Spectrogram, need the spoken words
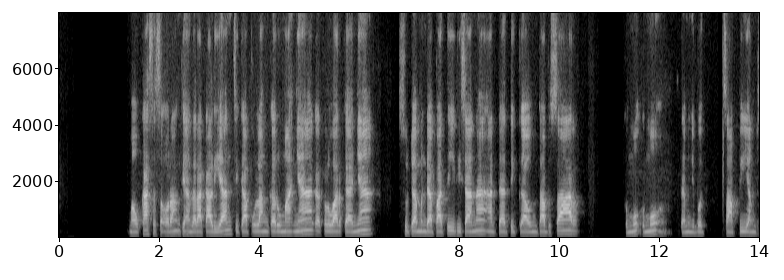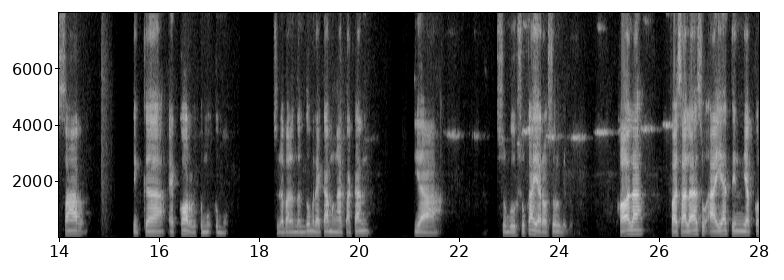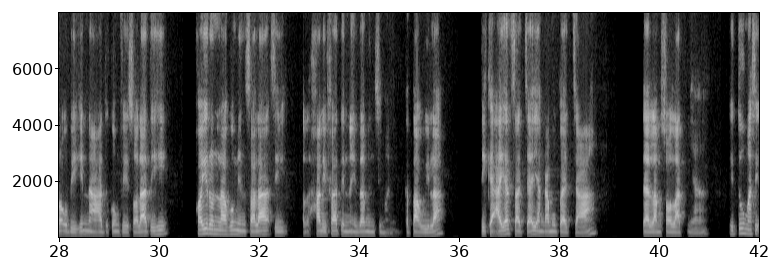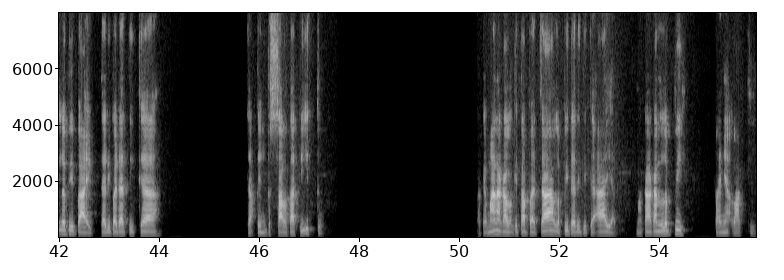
Maukah seseorang di antara kalian jika pulang ke rumahnya, ke keluarganya, sudah mendapati di sana ada tiga unta besar, gemuk-gemuk, dan menyebut sapi yang besar, tiga ekor gemuk-gemuk. Sudah barang tentu mereka mengatakan, ya sungguh suka ya Rasul gitu. Qala fasalasu ayatin yaqra'u bihinna ahadukum fi salatihi khairun lahu min salasi khalifatin idza min simani. Ketahuilah tiga ayat saja yang kamu baca dalam sholatnya itu masih lebih baik daripada tiga daging besar tadi itu. Bagaimana kalau kita baca lebih dari tiga ayat? Maka akan lebih banyak lagi.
